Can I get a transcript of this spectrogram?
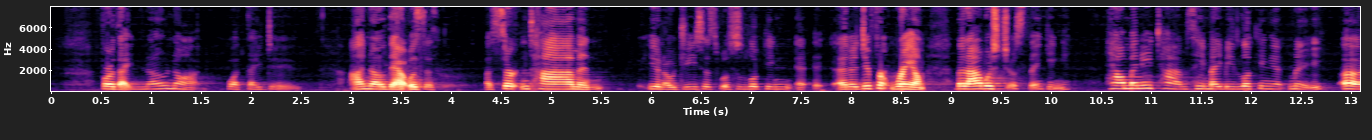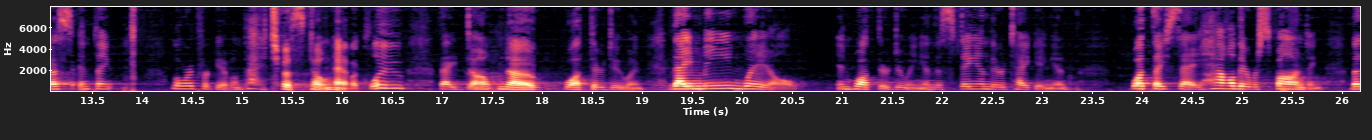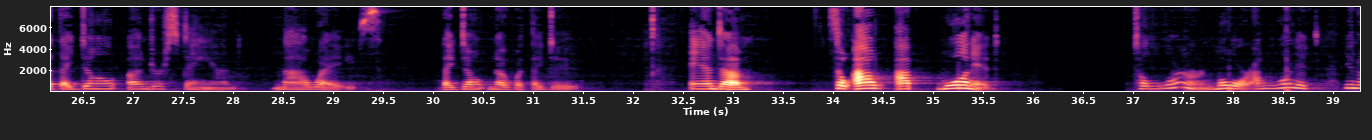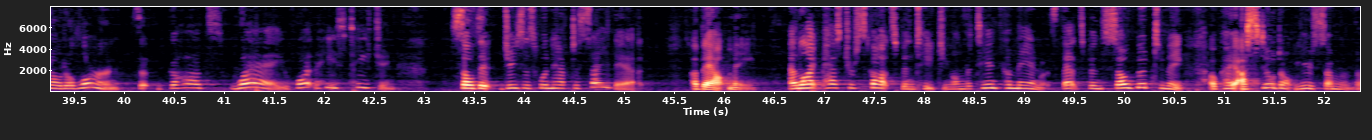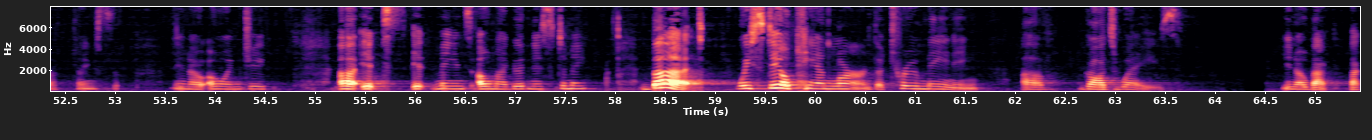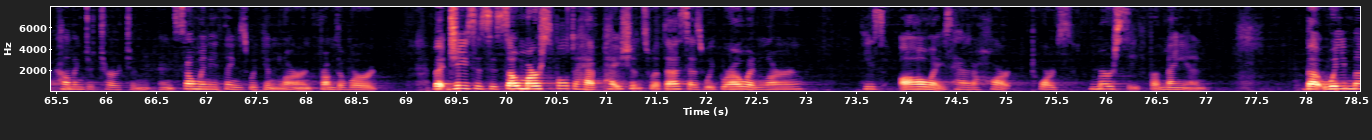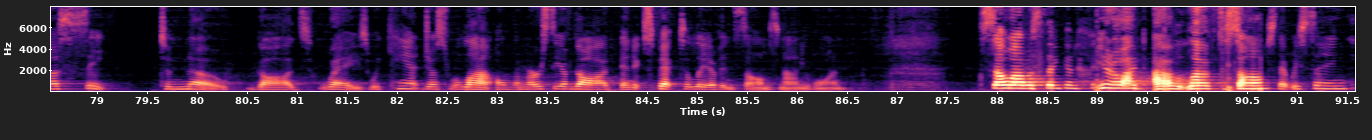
for they know not what they do. I know that was a, a certain time and, you know, Jesus was looking at, at a different realm, but I was just thinking how many times he may be looking at me, us, and think, Lord, forgive them. They just don't have a clue. They don't know what they're doing. They mean well in what they're doing, in the stand they're taking, and what they say, how they're responding, but they don't understand my ways. They don't know what they do. And um, so I, I wanted to learn more. I wanted, you know, to learn God's way, what He's teaching, so that Jesus wouldn't have to say that about me. And like Pastor Scott's been teaching on the Ten Commandments, that's been so good to me. Okay, I still don't use some of the things, that, you know, OMG. Uh, it's, it means, oh my goodness, to me. But we still can learn the true meaning of God's ways, you know, by, by coming to church and, and so many things we can learn from the Word. But Jesus is so merciful to have patience with us as we grow and learn. He's always had a heart towards mercy for man. But we must seek to know God's ways. We can't just rely on the mercy of God and expect to live in Psalms 91. So I was thinking, you know, I, I love the songs that we sing.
